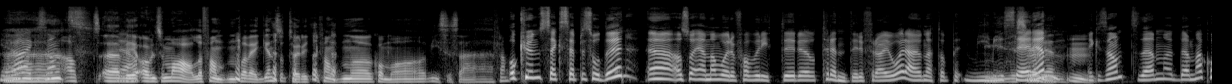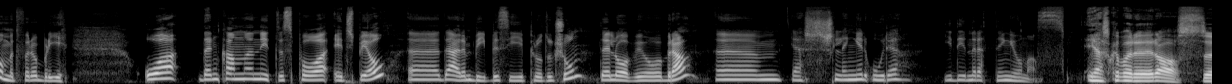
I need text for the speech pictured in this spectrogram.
Ja, ikke sant? Eh, At uh, ved Ja. å liksom male fanden på veggen, så tør ikke fanden å komme og vise seg fram. Og kun seks episoder. Uh, altså En av våre favoritter og trender fra i år er jo nettopp miniserien. Miniserien. Mm. Ikke sant? Den, den har kommet for å bli. Og den kan nytes på HBO. Eh, det er en BBC-produksjon. Det lover jo bra. Eh, jeg slenger ordet i din retning, Jonas. Jeg skal bare rase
